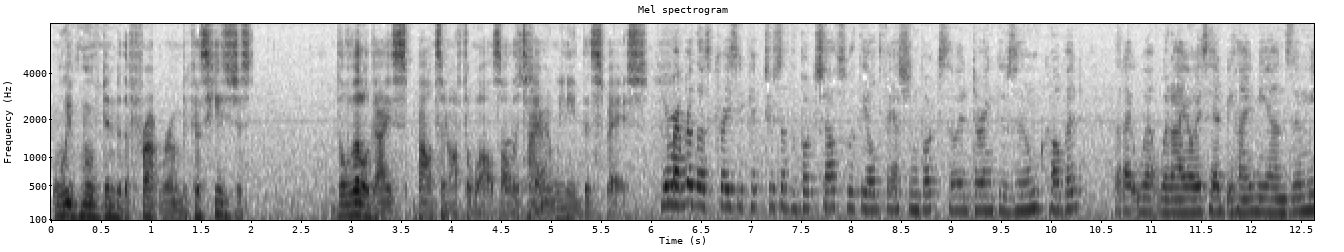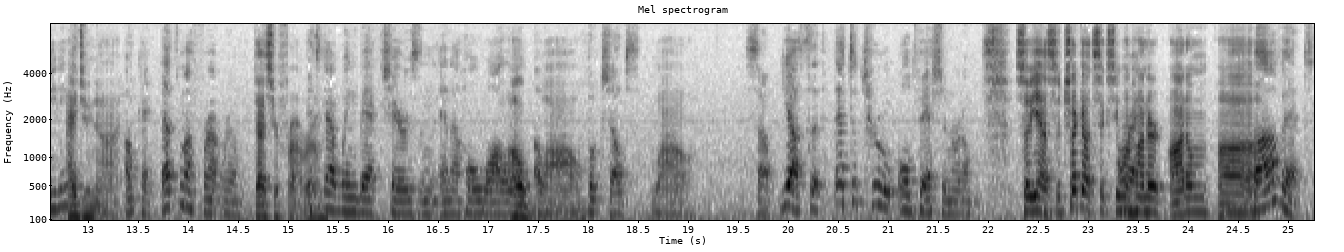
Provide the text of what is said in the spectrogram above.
we've moved into the front room because he's just the little guy's bouncing off the walls all Oh, the time, sure. and we need this space. You remember those crazy pictures of the bookshelves with the old fashioned books so during the Zoom COVID that I went what I always had behind me on Zoom meetings? I do not. Okay, that's my front room. That's your front room. It's got wingback chairs and, and a whole wall Oh, of, of wow. bookshelves. wow. So, yes, yeah, so that's a true old fashioned room. So yeah, so check out 6100 Autumn uh, Love it.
